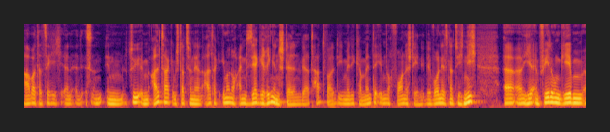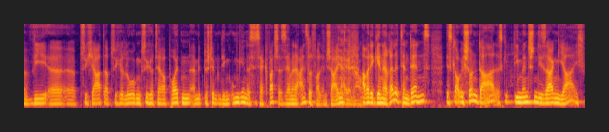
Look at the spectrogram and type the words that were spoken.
aber tatsächlich äh, es im, im Alltag, im stationären Alltag immer noch einen sehr geringen Stellenwert hat, weil die Medikamente eben noch vorne stehen. Wir wollen jetzt natürlich nicht äh, hier Empfehlungen geben, wie äh, Psychiater, Psychologen, Psychotherapeuten äh, mit bestimmten Dingen umgehen. Das ist ja Quatsch, das ist ja immer der Einzelfall entscheidend. Ja, genau. Aber die generelle Tendenz ist, glaube ich, schon da. Es gibt die Menschen, die sagen, ja, ich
